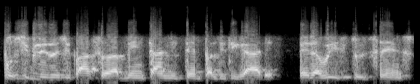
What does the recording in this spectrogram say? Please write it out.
possibile che si passa da vent'anni il tempo a litigare. Era questo il senso.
